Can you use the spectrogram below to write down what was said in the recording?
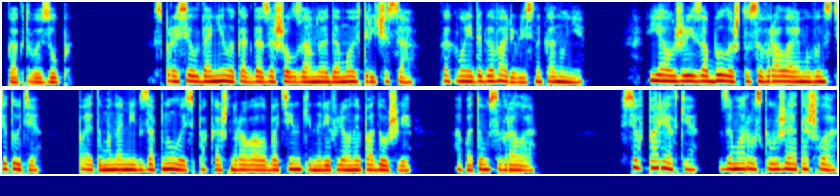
«Как твой зуб?» — спросил Данила, когда зашел за мной домой в три часа, как мы и договаривались накануне. Я уже и забыла, что соврала ему в институте, поэтому на миг запнулась, пока шнуровала ботинки на рифлёной подошве, а потом соврала. Все в порядке, заморозка уже отошла».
